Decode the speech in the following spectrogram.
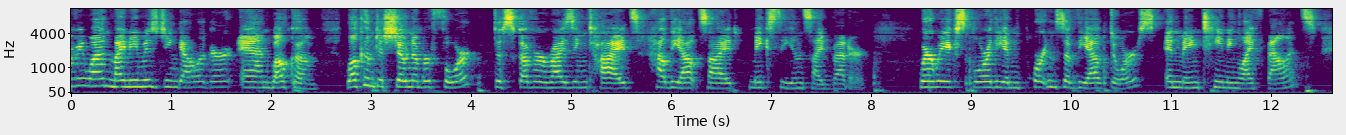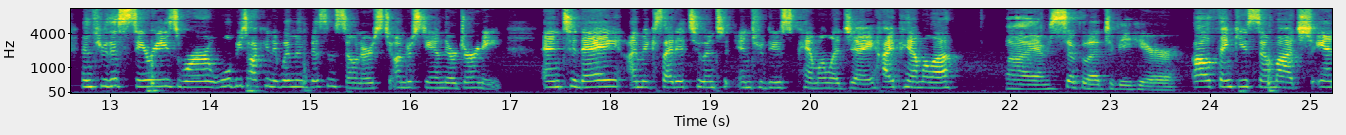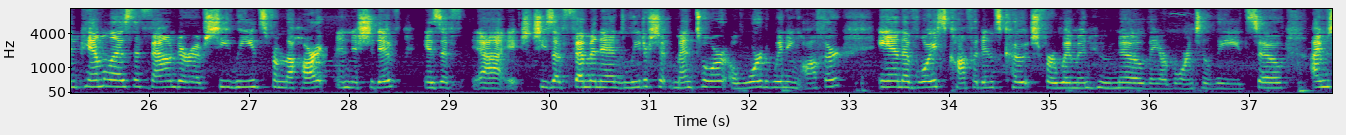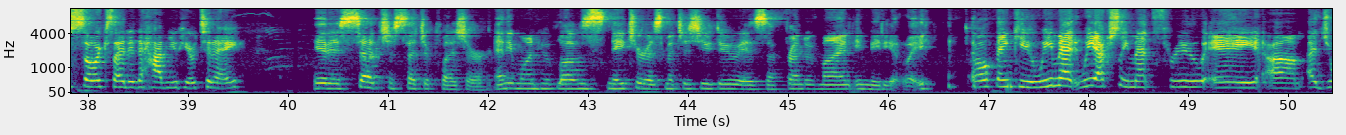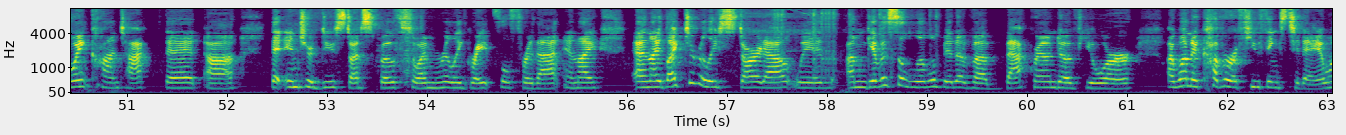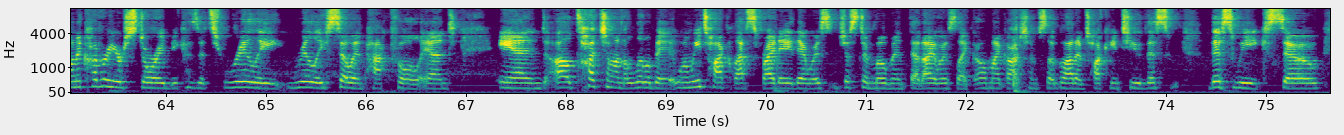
everyone. My name is Jean Gallagher, and welcome. Welcome to show number four Discover Rising Tides How the Outside Makes the Inside Better, where we explore the importance of the outdoors and maintaining life balance. And through this series, where we'll be talking to women business owners to understand their journey. And today, I'm excited to int- introduce Pamela Jay. Hi, Pamela. Hi, I'm so glad to be here. Oh, thank you so much. And Pamela is the founder of She Leads from the Heart initiative. Is a uh, she's a feminine leadership mentor, award-winning author, and a voice confidence coach for women who know they are born to lead. So I'm so excited to have you here today. It is such a such a pleasure. Anyone who loves nature as much as you do is a friend of mine immediately. oh, thank you. We met. We actually met through a um, a joint contact that uh, that introduced us both. So I'm really grateful for that. And I and I'd like to really start out with um, give us a little bit of a background of your. I want to cover a few things today. I want to cover your story because it's really really so impactful and and I'll touch on a little bit. When we talked last Friday, there was just a moment that I was like, "Oh my gosh, I'm so glad I'm talking to you this this week." So,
